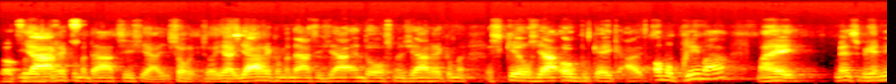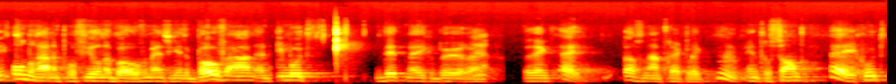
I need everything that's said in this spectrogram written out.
dat ja, recommendaties, ja, sorry, sorry, ja, ja, recommendaties, ja, endorsements, ja, skills, ja, ook bekeken uit. Allemaal prima, maar hey, mensen beginnen niet onderaan een profiel naar boven. Mensen beginnen bovenaan en die moet dit mee gebeuren. Dan denk je, hé, hey, dat is een aantrekkelijk, hmm, interessant, hé, hey, goed,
